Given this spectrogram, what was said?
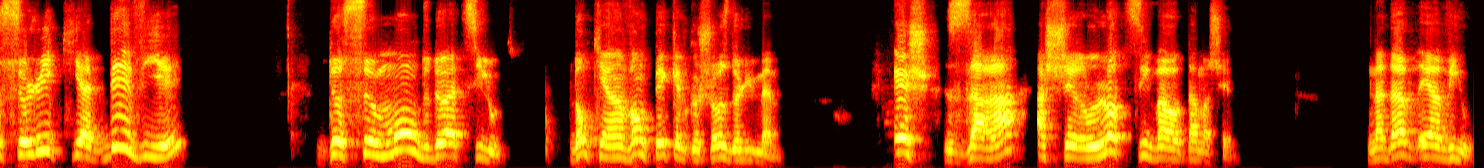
celui qui a dévié de ce monde de Hatzilut. Donc, qui a inventé quelque chose de lui-même. Esh zara asher otam Hashem. Nadav et Avihu.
